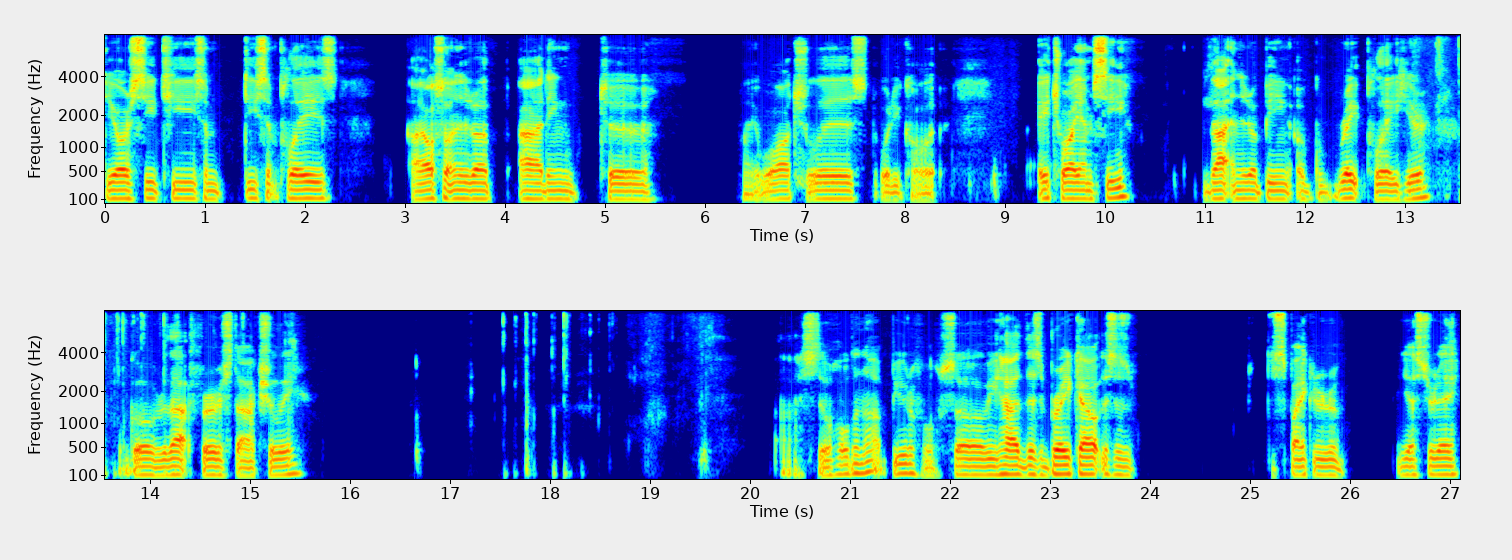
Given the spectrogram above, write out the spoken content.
DRCT, some decent plays. I also ended up adding to my watch list. What do you call it? HYMC. That ended up being a great play here. We'll go over that first, actually. Uh, still holding up. Beautiful. So we had this breakout. This is the spiker yesterday.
